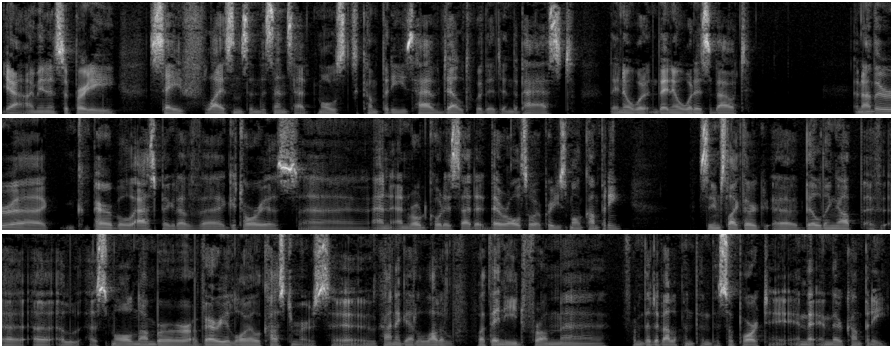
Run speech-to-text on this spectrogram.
Yeah, I mean it's a pretty safe license in the sense that most companies have dealt with it in the past. They know what they know what it's about. Another uh, comparable aspect of uh, Gitorious uh, and and RhodeCode is that they're also a pretty small company. Seems like they're uh, building up a, a, a, a, small number of very loyal customers uh, who kind of get a lot of what they need from uh, from the development and the support in the, in their company.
